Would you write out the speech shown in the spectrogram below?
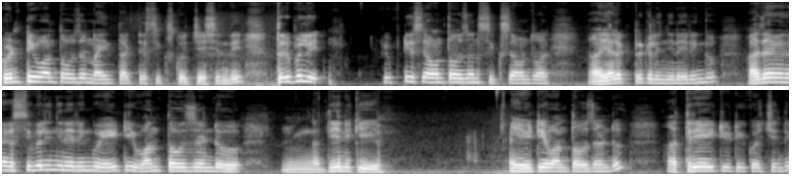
twenty one thousand nine thirty సిక్స్కి వచ్చేసింది. Triple E fifty seven thousand six seven electrical engineering అదేవిధంగా civil engineering eighty one thousand దీనికి ఎయిటీ వన్ థౌజండ్ త్రీ ఎయిటీకి వచ్చింది.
